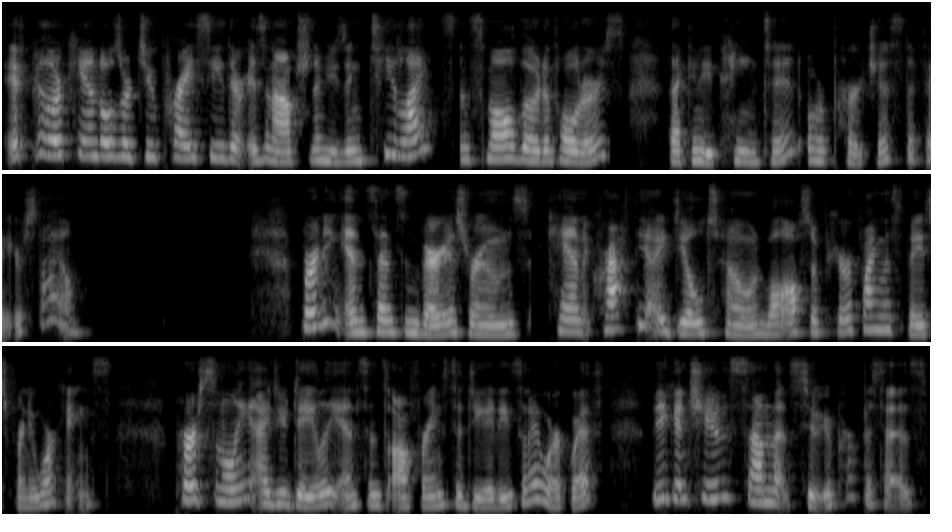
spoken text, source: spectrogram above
If pillar candles are too pricey, there is an option of using tea lights and small votive holders that can be painted or purchased to fit your style. Burning incense in various rooms can craft the ideal tone while also purifying the space for new workings. Personally, I do daily incense offerings to deities that I work with, but you can choose some that suit your purposes.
